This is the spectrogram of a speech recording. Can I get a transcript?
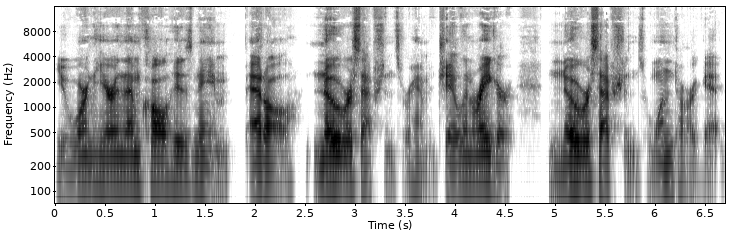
You weren't hearing them call his name at all. No receptions for him. Jalen Reagor, no receptions, one target.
